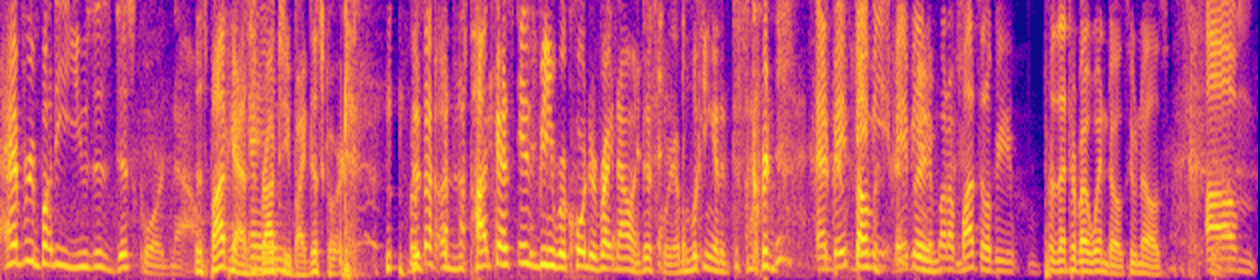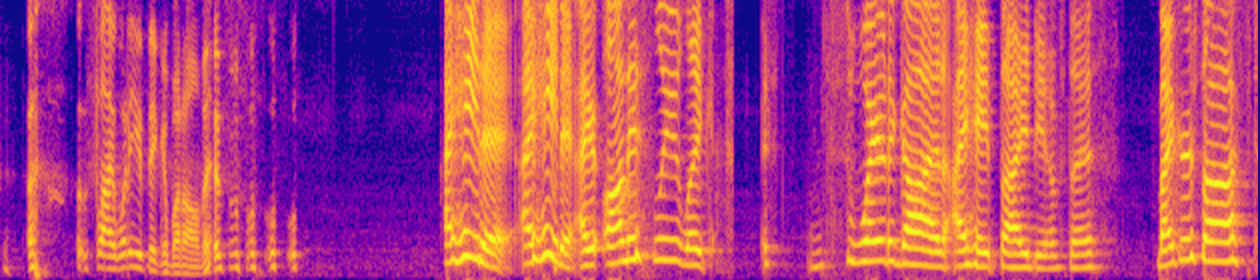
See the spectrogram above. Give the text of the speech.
everybody uses Discord now. This podcast is brought to you by Discord. this uh, this podcast is being recorded right now on Discord. I'm looking at a Discord. and maybe maybe, maybe in about a month it'll be presented by Windows. Who knows? Um, Sly, what do you think about all this? I hate it. I hate it. I honestly like swear to God, I hate the idea of this. Microsoft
